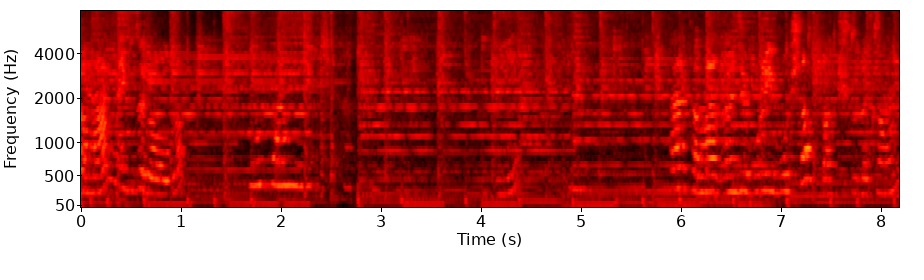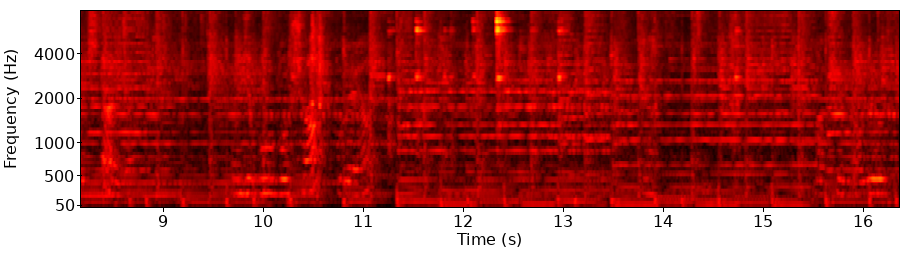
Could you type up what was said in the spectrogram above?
Tamam ne güzel oldu. İyi. Ha tamam önce burayı boşalt. Bak şurada kalmışlar ya. Önce bunu boşalt buraya. Bak şöyle alıyorsun.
